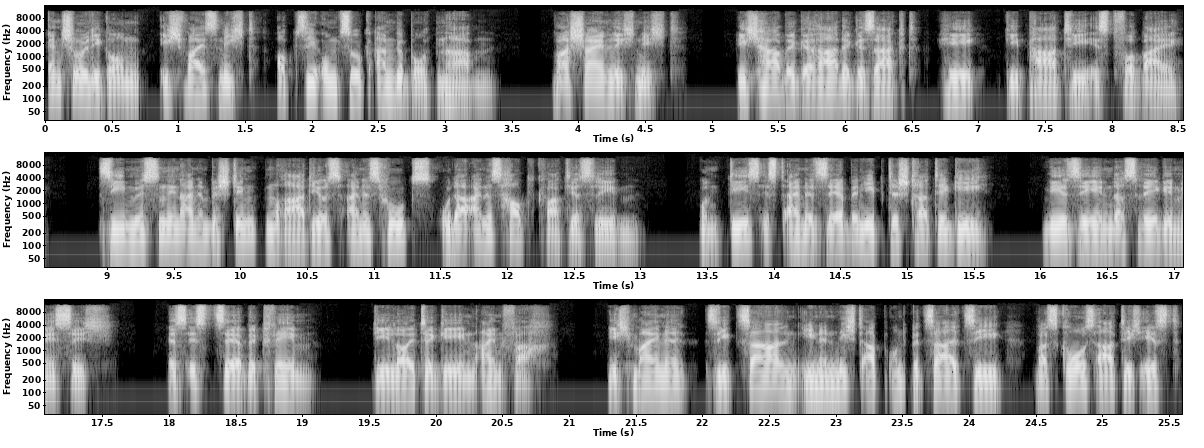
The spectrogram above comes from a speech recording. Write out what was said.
Entschuldigung, ich weiß nicht, ob Sie Umzug angeboten haben. Wahrscheinlich nicht. Ich habe gerade gesagt, hey, die Party ist vorbei. Sie müssen in einem bestimmten Radius eines Hubs oder eines Hauptquartiers leben. Und dies ist eine sehr beliebte Strategie. Wir sehen das regelmäßig. Es ist sehr bequem. Die Leute gehen einfach. Ich meine, sie zahlen ihnen nicht ab und bezahlt sie, was großartig ist,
